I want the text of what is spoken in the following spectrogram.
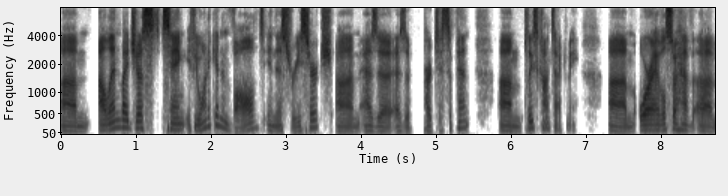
um, I'll end by just saying, if you want to get involved in this research um, as, a, as a participant, um, please contact me. Um, or I also have a,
